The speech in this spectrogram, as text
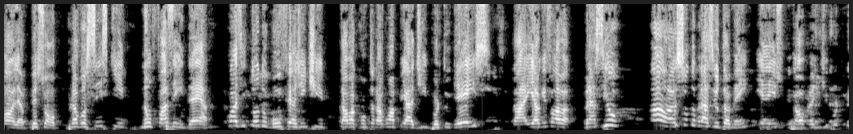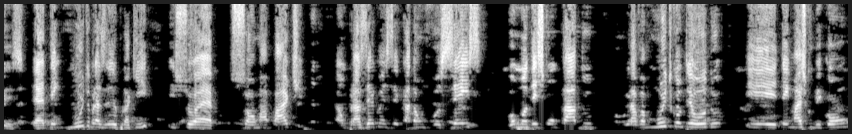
Olha, pessoal, pra vocês que não fazem ideia, quase todo o buff a gente tava contando alguma piadinha em português, tá? E alguém falava, Brasil? Ah, eu sou do Brasil também. E aí explicava pra gente em português. É, tem muito brasileiro por aqui, isso é só uma parte. É um prazer conhecer cada um de vocês. Vamos manter esse contato, vamos gravar muito conteúdo e tem mais Cubicon.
